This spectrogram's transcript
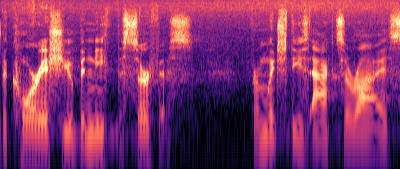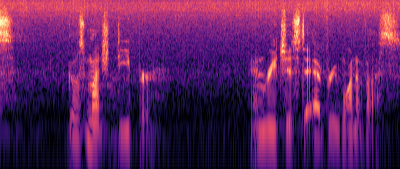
the core issue beneath the surface from which these acts arise goes much deeper and reaches to every one of us.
